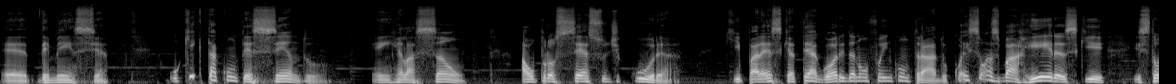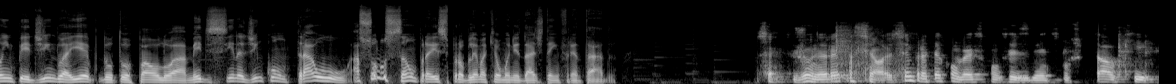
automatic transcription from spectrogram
é, demência. O que está acontecendo em relação ao processo de cura, que parece que até agora ainda não foi encontrado? Quais são as barreiras que estão impedindo aí, doutor Paulo, a medicina de encontrar o, a solução para esse problema que a humanidade tem enfrentado? Certo. Júnior, é assim, ó, eu sempre até converso com os residentes no hospital que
